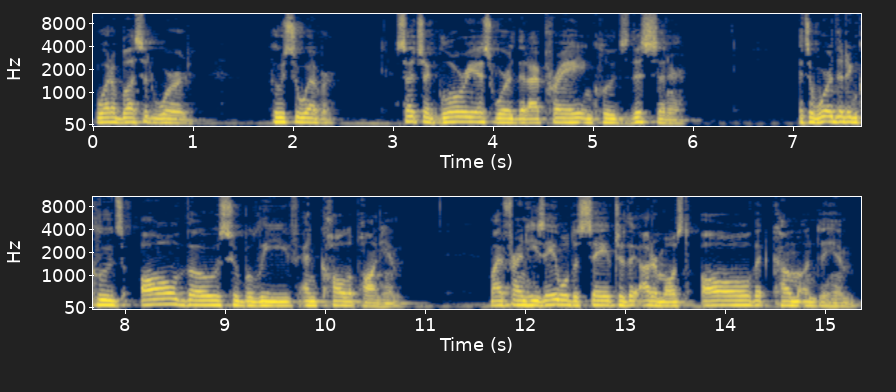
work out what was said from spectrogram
What a blessed word, whosoever. Such a glorious word that I pray includes this sinner. It's a word that includes all those who believe and call upon him. My friend, he's able to save to the uttermost all that come unto him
